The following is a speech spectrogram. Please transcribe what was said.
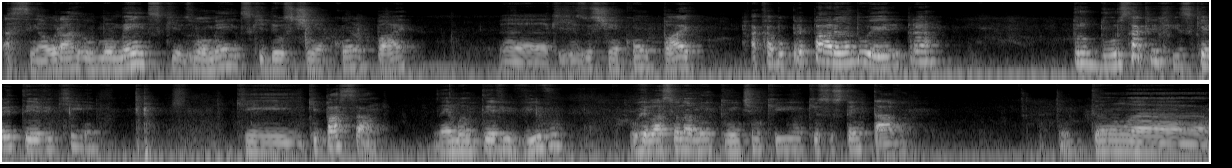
Assim, a os momentos que os momentos que Deus tinha com o Pai, é, que Jesus tinha com o Pai, acabou preparando ele para o duro sacrifício que ele teve que que, que passar, né? Manteve vivo o relacionamento íntimo que, que sustentava. Então, a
